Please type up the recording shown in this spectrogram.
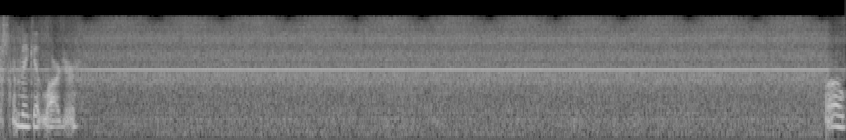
just going to make it larger. Oh.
